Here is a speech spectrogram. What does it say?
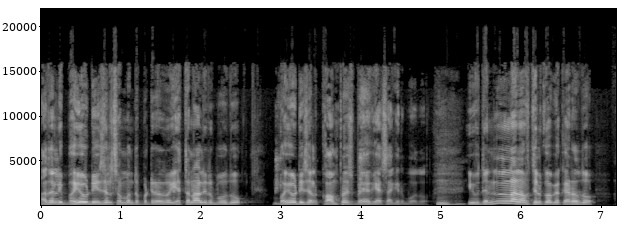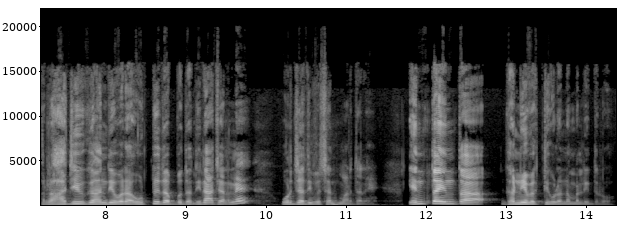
ಅದರಲ್ಲಿ ಬಯೋಡೀಸೆಲ್ ಸಂಬಂಧಪಟ್ಟಿರೋದು ಎಥನಾಲ್ ಇರ್ಬೋದು ಬಯೋಡೀಸೆಲ್ ಕಾಂಪ್ರೆಸ್ ಬಯೋಗ್ಯಾಸ್ ಆಗಿರ್ಬೋದು. ಇವನ್ನೆಲ್ಲ ನಾವು ತಿಳ್ಕೊಬೇಕಾಗಿರೋದು ರಾಜೀವ್ ಗಾಂಧಿಯವರ ಹುಟ್ಟಿದಬ್ಬದ ದಿನಾಚರಣೆ ಊರ್ಜಾ ದಿವಸ ಅಂತ ಮಾಡ್ತಾರೆ. ಎಂಥ ಎಂಥ ಗಣ್ಯ ವ್ಯಕ್ತಿಗಳು ನಮ್ಮಲ್ಲಿದ್ದರು.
